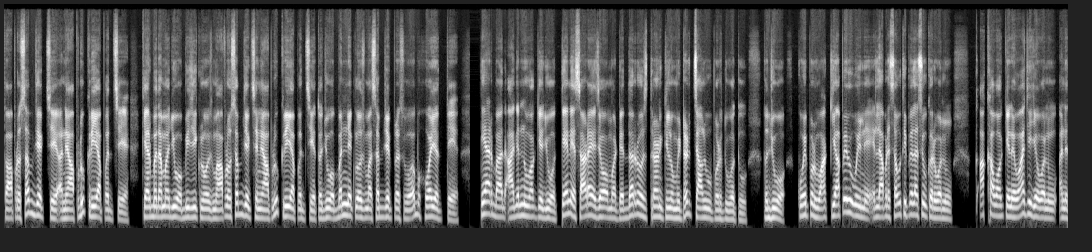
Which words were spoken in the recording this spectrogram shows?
તો આપણો સબ્જેક્ટ છે અને આપણું ક્રિયાપદ છે. ત્યારબાદ આમાં જુઓ, બીજી ક્લોઝમાં આપણો સબ્જેક્ટ છે ને આપણું ક્રિયાપદ છે. તો જુઓ, બંને ક્લોઝમાં સબ્જેક્ટ પ્લસ હોય જ તે. ત્યારબાદ આગળનું વાક્ય જુઓ, તેને શાળાએ જવા માટે દરરોજ ત્રણ કિલોમીટર ચાલવું પડતું હતું. તો જુઓ કોઈ પણ વાક્ય આપેલું હોય ને, એટલે આપણે સૌથી પહેલાં શું કરવાનું? આખા વાક્યને વાંચી જવાનું અને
